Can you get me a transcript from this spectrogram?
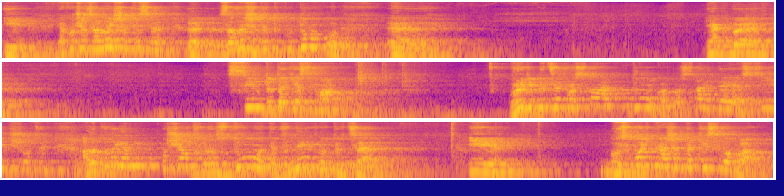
І я хочу залишитися, е, залишити таку думку, е, якби сіль додає смаку. Вроді би це проста думка, проста ідея, сіль, що це. Але коли я почав роздумувати, вникнути в це, і Господь каже такі слова.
